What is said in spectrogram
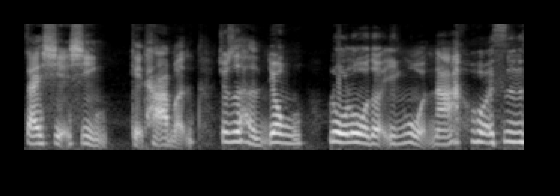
在写信给他们，就是很用弱弱的英文呐，或者是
